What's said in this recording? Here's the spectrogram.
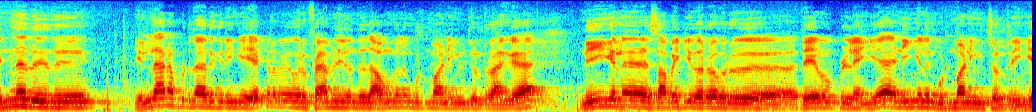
என்னது இது? எல்லாரும் அப்படி தான் இருக்கிறீங்க. ஏற்கனவே ஒரு ஃபேமிலி வந்தது அவங்களும் குட் மார்னிங்னு சொல்கிறாங்க நீங்களும் சபைக்கு வர்ற ஒரு தேவ பிள்ளைங்க நீங்களும் குட் மார்னிங் சொல்கிறீங்க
